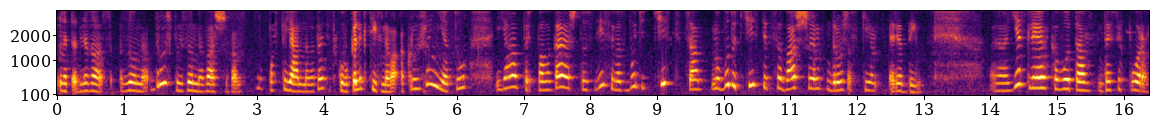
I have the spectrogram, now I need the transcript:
это для вас зона дружбы, зона вашего постоянного, знаете, такого коллективного окружения, то я предполагаю, что здесь у вас будет чиститься, ну, будут чиститься ваши дружеские ряды. Э, если кого-то до сих пор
